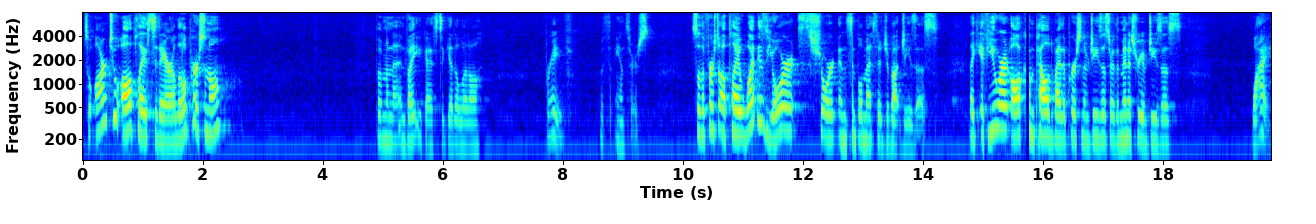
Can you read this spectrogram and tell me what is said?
So, our two all plays today are a little personal, but I'm going to invite you guys to get a little brave with answers. So, the first all play what is your short and simple message about Jesus? Like, if you are at all compelled by the person of Jesus or the ministry of Jesus, why?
